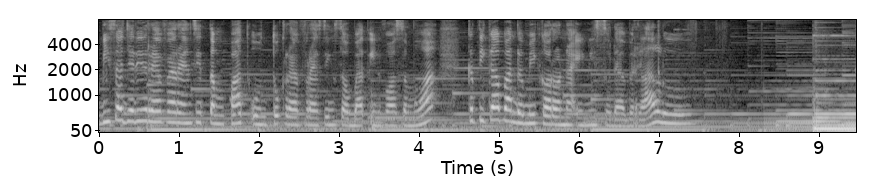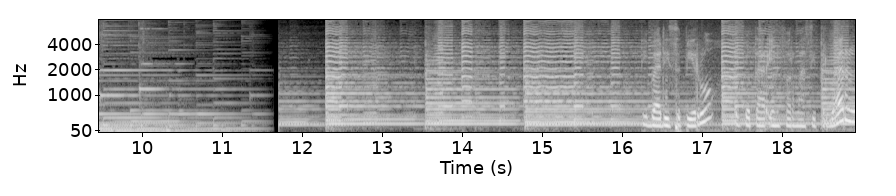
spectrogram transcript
bisa jadi referensi tempat untuk refreshing Sobat Info semua ketika pandemi corona ini sudah berlalu. Tiba di Sepiru, seputar informasi terbaru.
